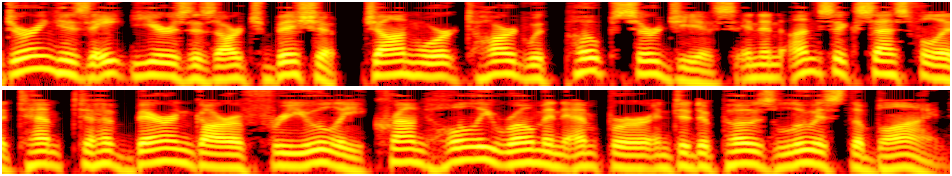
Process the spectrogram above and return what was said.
During his eight years as archbishop, John worked hard with Pope Sergius in an unsuccessful attempt to have Berengar of Friuli crowned Holy Roman Emperor and to depose Louis the Blind.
